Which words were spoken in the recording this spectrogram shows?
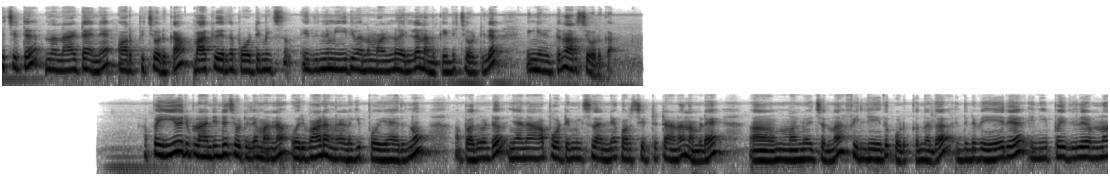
വെച്ചിട്ട് നന്നായിട്ട് തന്നെ ഉറപ്പിച്ച് കൊടുക്കാം. ബാക്കി വരുന്ന പോട്ടി മിക്സും ഇതിന് മീതി വന്ന മണ്ണും എല്ലാം നമുക്ക് ഇതിന്റെ ചോട്ടിൽ ഇങ്ങനെ ഇട്ട് നിറച്ച് കൊടുക്കാം. അപ്പോൾ ഈ ഒരു പ്ലാന്റിന്റെ ചുവട്ടിലെ മണ്ണ് ഒരുപാട് അങ്ങ് ഇളകിപ്പോയായിരുന്നു. അപ്പോൾ അതുകൊണ്ട് ഞാൻ ആ പോട്ടി മിക്സ് തന്നെ കുറച്ചിട്ടിട്ടാണ് നമ്മുടെ മണ്ണ് വെച്ചൊന്ന് ഫില്ല് ചെയ്ത് കൊടുക്കുന്നത്. ഇതിന്റെ വേര് ഇനിയിപ്പോൾ ഇതിലൊന്ന്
